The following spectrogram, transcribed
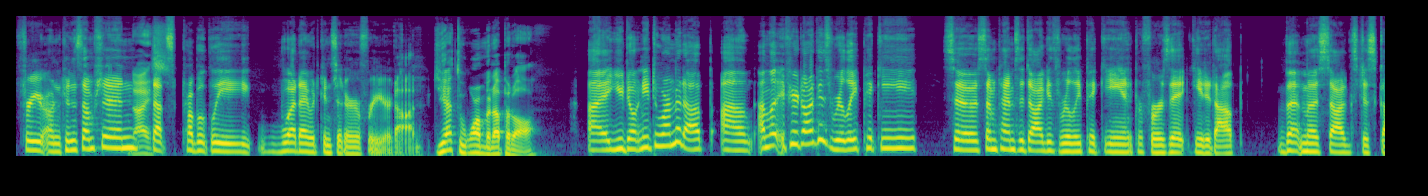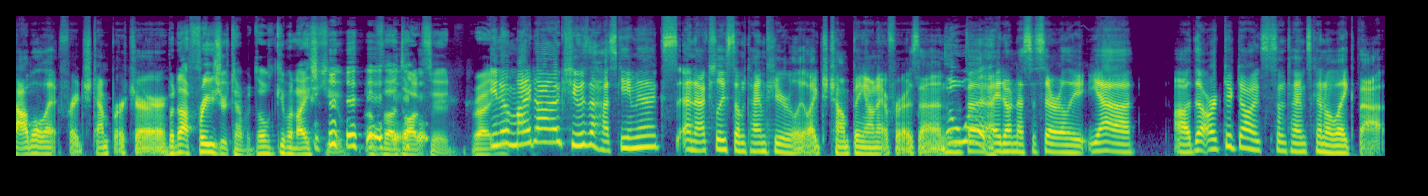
for your own consumption. Nice. That's probably what I would consider for your dog. Do you have to warm it up at all? Uh, you don't need to warm it up. Um, unless if your dog is really picky. So sometimes the dog is really picky and prefers it heated up, but most dogs just gobble at fridge temperature. But not freezer temperature. Don't give an ice cube of uh, dog food, right? you know, my dog, she was a husky mix, and actually sometimes she really liked chomping on it frozen. No way. But. I don't necessarily. Yeah, uh, the Arctic dogs sometimes kind of like that,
